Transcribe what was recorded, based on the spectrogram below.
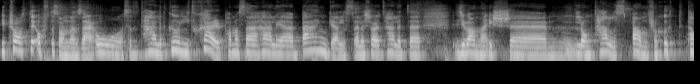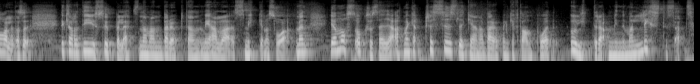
vi pratar ju ofta om den så här, åh, så ett härligt guldskärp, har massa härliga bangles eller kör ett härligt eh, Giovanna-ish eh, långt halsband från 70-talet. Alltså, det är klart att det är ju superlätt när man bär upp den med alla smycken och så. Men jag måste också säga att man kan precis lika gärna bära upp en kaftan på ett ultraminimalistiskt sätt.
